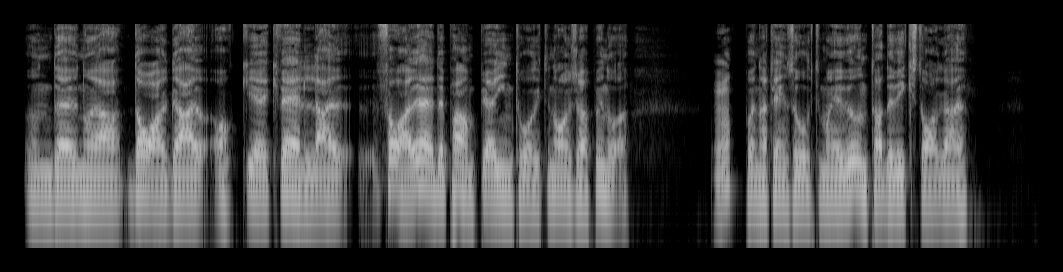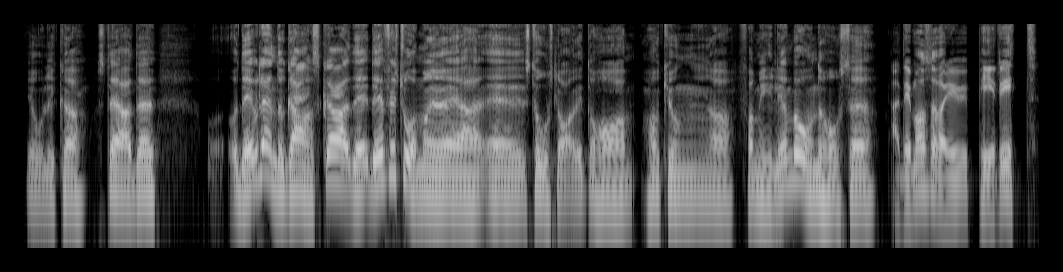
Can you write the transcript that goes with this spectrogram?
under några dagar och eh, kvällar före det pampiga intåget till Norrköping då. Mm. På den här tiden så åkte man ju runt och hade riksdagar i olika städer. Och det är väl ändå ganska, det, det förstår man ju är, är storslaget att ha, ha kungafamiljen boende hos sig. Ja, det måste ha varit pirrigt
